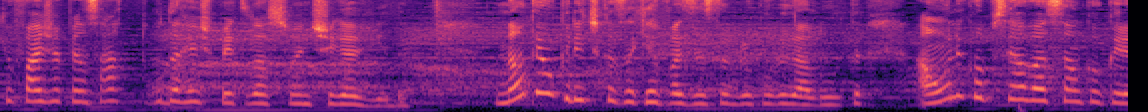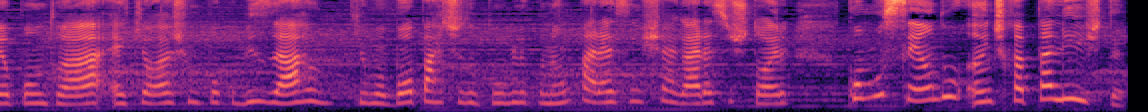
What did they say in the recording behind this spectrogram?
que o faz repensar tudo a respeito da sua antiga vida. Não tenho críticas aqui a fazer sobre o Clube da Luta. A única observação que eu queria pontuar é que eu acho um pouco bizarro que uma boa parte do público não parece enxergar essa história como sendo anticapitalista,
